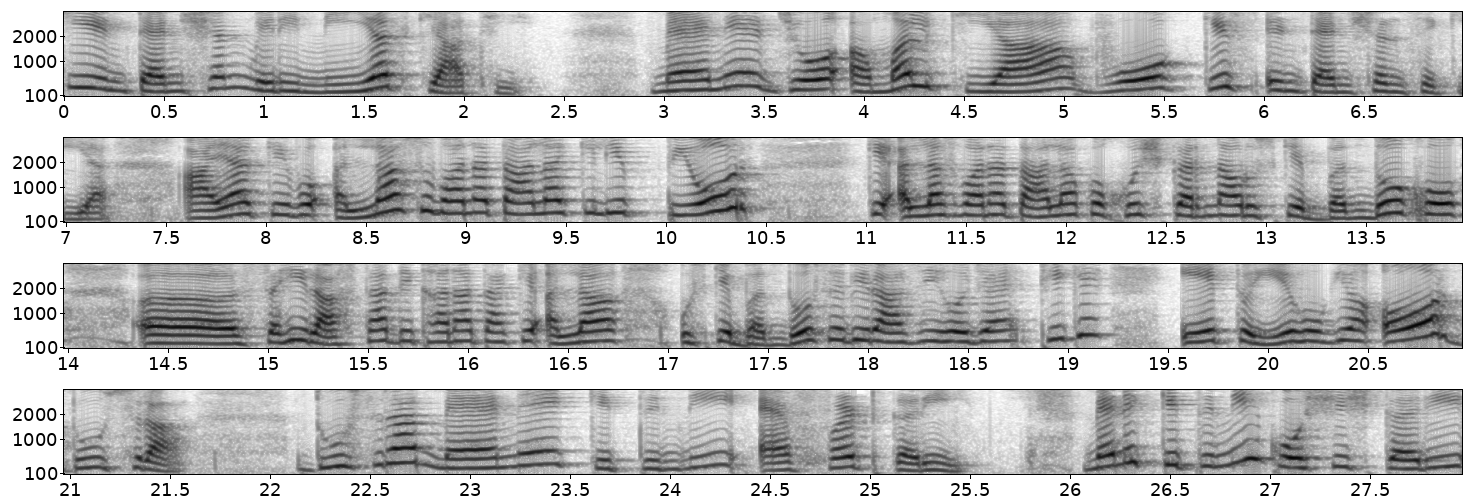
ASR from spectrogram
کی انٹینشن، میری نیت کیا تھی؟ میں نے جو عمل کیا، وہ کس انٹینشن سے کیا؟ آیا کہ وہ اللہ سبحانہ تعالیٰ کے لیے پیور کہ اللہ سبحانہ تعالیٰ کو خوش کرنا اور اس کے بندوں کو صحیح راستہ دکھانا تاکہ اللہ اس کے بندوں سے بھی راضی ہو جائے۔ ٹھیک ہے؟ ایک تو یہ ہو گیا اور دوسرا دوسرا میں نے کتنی ایفرٹ کری، میں نے کتنی کوشش کری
